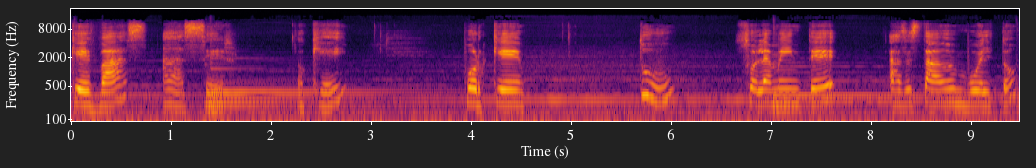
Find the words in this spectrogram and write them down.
que vas a hacer. ¿Ok? Porque tú solamente has estado envuelto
